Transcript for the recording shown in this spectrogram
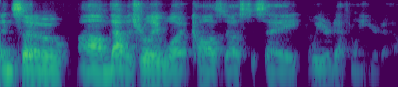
And so um, that was really what caused us to say we are definitely here to help.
